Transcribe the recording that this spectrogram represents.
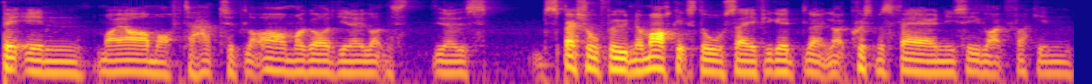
bitten my arm off to had to like oh my god you know like this you know this special food in a market stall say if you go like, like Christmas fair and you see like fucking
